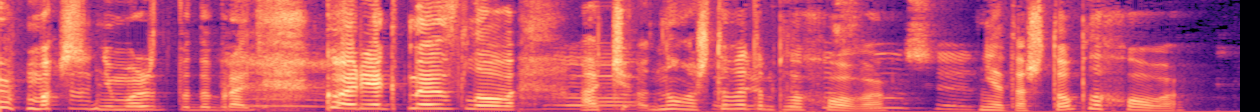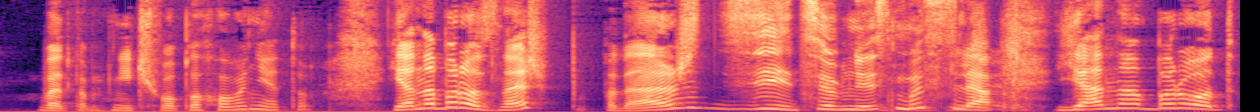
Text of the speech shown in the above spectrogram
Маша не может подобрать корректное слово. А чё- ну, а что в этом плохого? Нет, а что плохого? В этом ничего плохого нету. Я наоборот, знаешь, подождите, у меня есть мысля. Я наоборот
